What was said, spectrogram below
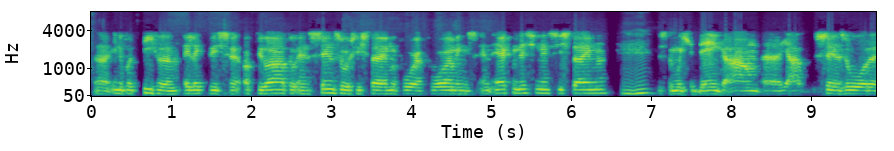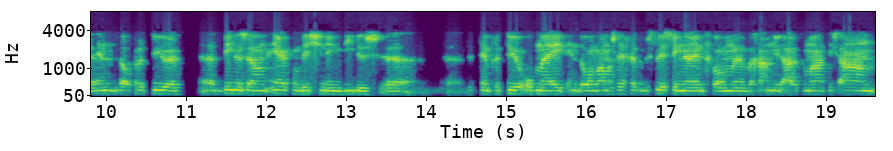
uh, innovatieve elektrische actuator- en sensorsystemen voor verwarmings- en airconditioning-systemen. Mm Dus dan moet je denken aan ja, sensoren en de apparatuur binnen zo'n airconditioning, die dus de temperatuur opmeet en dan, laten we zeggen, de beslissing neemt van we gaan nu automatisch aan.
